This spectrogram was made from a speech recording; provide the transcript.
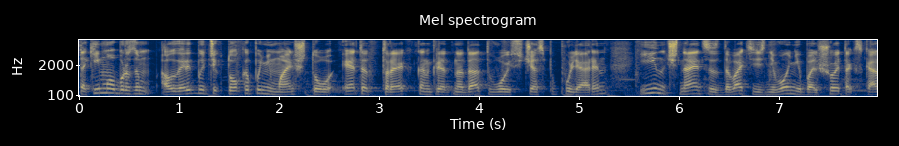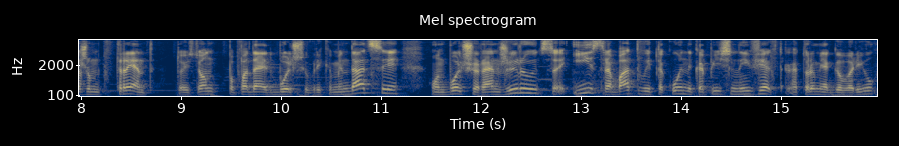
Таким образом, алгоритмы ТикТока понимают, что этот трек, конкретно, да, твой сейчас популярен, и начинает создавать из него небольшой, так скажем, тренд то есть он попадает больше в рекомендации, он больше ранжируется и срабатывает такой накопительный эффект, о котором я говорил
